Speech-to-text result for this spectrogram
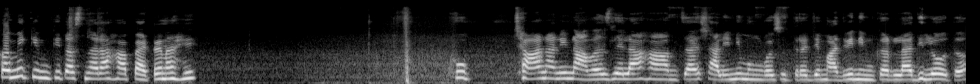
कमी किमतीत असणारा हा पॅटर्न आहे. खूप छान आणि नावाजलेला हा आमचा शालिनी मंगळसूत्र जे माधवी निमकरला दिलं होतं.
